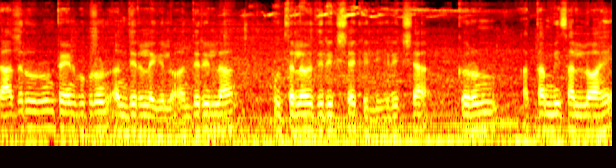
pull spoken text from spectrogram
दादरवरून ट्रेन पकडून अंधेरीला गेलो. अंधेरीला उतरल्यावरती रिक्षा केली. रिक्षा करून आता मी चाललो आहे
